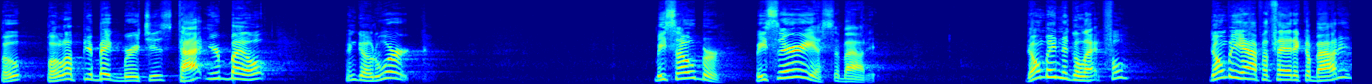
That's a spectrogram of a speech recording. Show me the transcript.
Pull, pull up your big breeches, tighten your belt, and go to work. Be sober. Be serious about it. Don't be neglectful. Don't be apathetic about it.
